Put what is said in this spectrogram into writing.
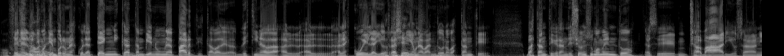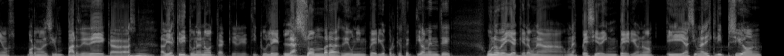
o En el último ahí. tiempo era una escuela técnica, también una parte estaba de- destinada al- al- a la escuela y Los otra tenía un abandono bastante, bastante grande. Yo en su momento, hace ya varios años, por no decir un par de décadas, había escrito una nota que le titulé La sombra de un imperio, porque efectivamente uno veía que era una, una especie de imperio, ¿no? Y hacía una descripción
